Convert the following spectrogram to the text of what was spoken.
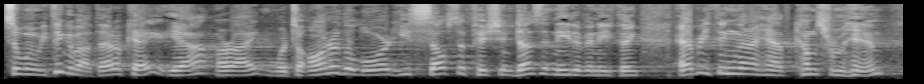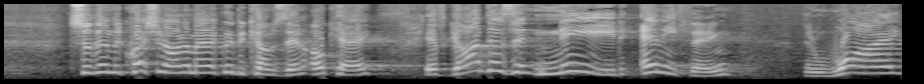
So when we think about that, okay, yeah, all right, we're to honor the Lord. He's self sufficient, doesn't need of anything. Everything that I have comes from Him. So then the question automatically becomes then, okay, if God doesn't need anything, then why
